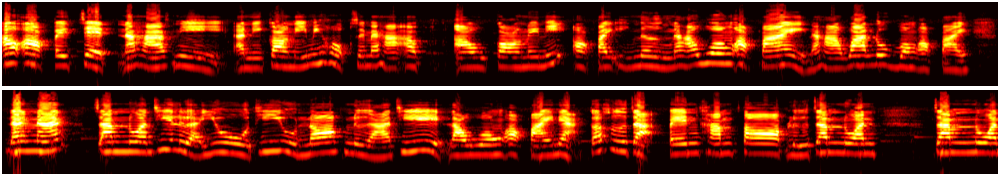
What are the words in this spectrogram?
เอาออกไป7นะคะ นี่ อันนี้กองนี้มี6ใช่ไหมคะ เอา เอากองในนี้ออกไปอีกหนึ่งนะคะ วงออกไปนะคะ วาดรูปวงออกไป ดังนั้นจำนวนที่เหลืออยู่ที่อยู่นอกเหนือที่เราวงออกไปเนี่ย ก็คือจะเป็นคำตอบหรือจำนวน จำนวน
